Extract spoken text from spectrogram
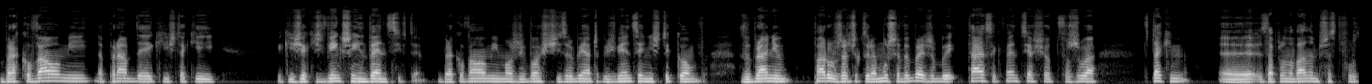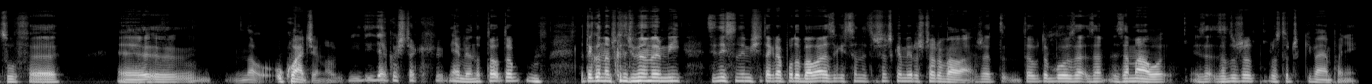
brakowało mi naprawdę jakiejś takiej jakiejś, jakiejś większej inwencji w tym. Brakowało mi możliwości zrobienia czegoś więcej niż tylko w wybraniu paru rzeczy, które muszę wybrać, żeby ta sekwencja się otworzyła w takim e, zaplanowanym przez twórców E, no, układzie. No. I jakoś tak, nie wiem, no to, to dlatego na przykład Remember Me z jednej strony mi się ta gra podobała, ale z drugiej strony troszeczkę mnie rozczarowała, że to, to, było za, za, za mało, za, za, dużo po prostu oczekiwałem po niej.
